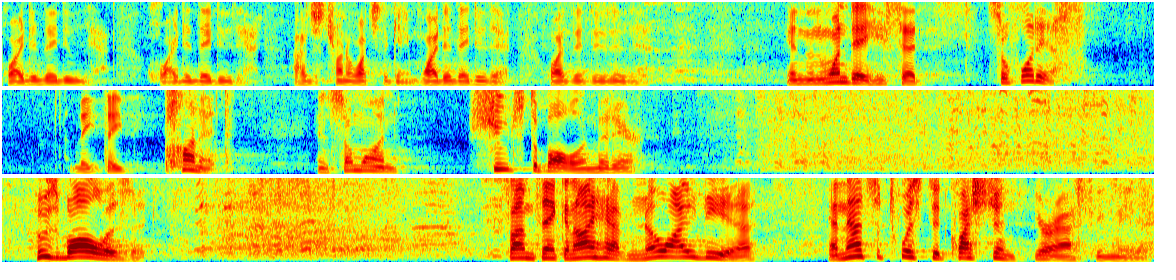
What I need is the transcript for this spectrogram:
Why did they do that? Why did they do that? I was just trying to watch the game. Why did they do that? Why did they do that? And then one day he said, So what if they, they punt it and someone shoots the ball in midair? Whose ball is it? So I'm thinking, I have no idea. And that's a twisted question you're asking me there.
